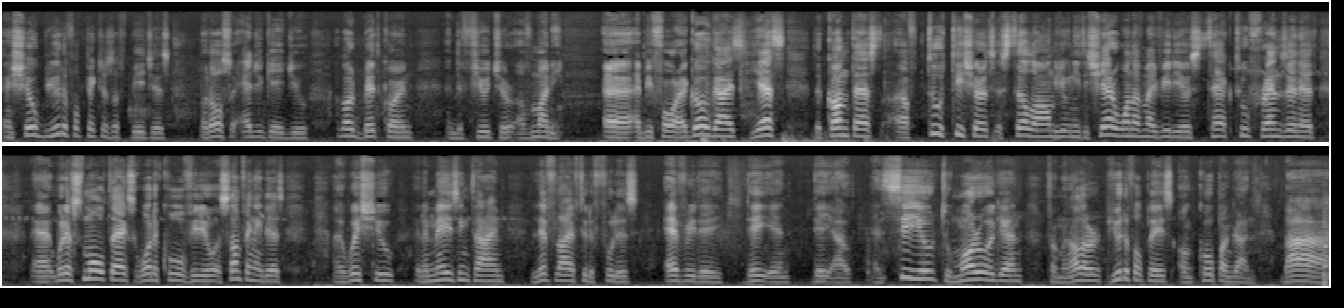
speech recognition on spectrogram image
and show beautiful pictures of beaches, but also educate you about Bitcoin and the future of money. Uh, and before I go guys, yes, the contest of two t-shirts is still on. You need to share one of my videos, tag two friends in it, and with a small text, what a cool video or something like this. I wish you an amazing time. Live life to the fullest every day, day in, day out. And see you tomorrow again from another beautiful place on Koh Phangan. Bye.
